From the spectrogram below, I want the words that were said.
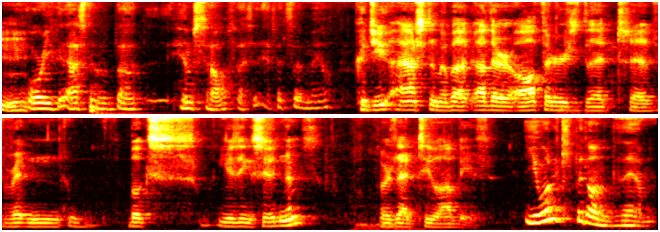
Mhm. or you could ask him about himself, if it's a male. Could you ask them about other authors that have written books using pseudonyms? Or is that too obvious? you want to keep it on them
